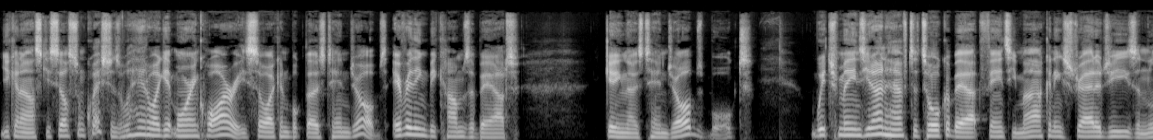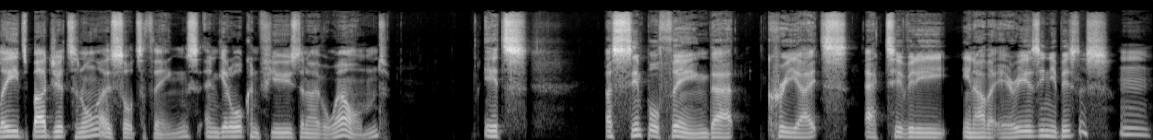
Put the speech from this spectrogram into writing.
you can ask yourself some questions. Well, how do I get more inquiries so I can book those 10 jobs? Everything becomes about getting those 10 jobs booked, which means you don't have to talk about fancy marketing strategies and leads budgets and all those sorts of things and get all confused and overwhelmed. It's a simple thing that creates activity in other areas in your business. Mm.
